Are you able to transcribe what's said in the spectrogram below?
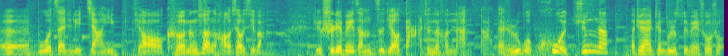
呃，不过在这里讲一条可能算个好消息吧。这个世界杯咱们自己要打真的很难啊！但是如果扩军呢？啊，这还真不是随便说说。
